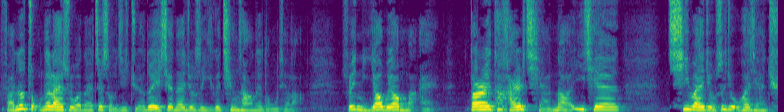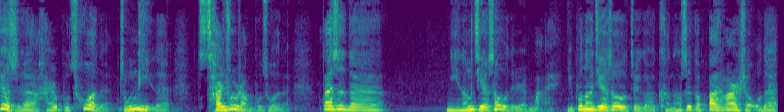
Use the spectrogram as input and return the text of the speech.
反正总的来说呢，这手机绝对现在就是一个清仓的东西了。所以你要不要买？当然，它还是钱呢，一千七百九十九块钱，确实还是不错的，总体的参数上不错的。但是呢。你能接受的人买，你不能接受这个可能是个半二手的，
